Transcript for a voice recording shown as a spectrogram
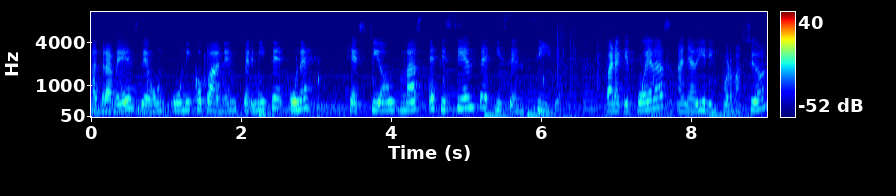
a través de un único panel, permite una gestión más eficiente y sencilla para que puedas añadir información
